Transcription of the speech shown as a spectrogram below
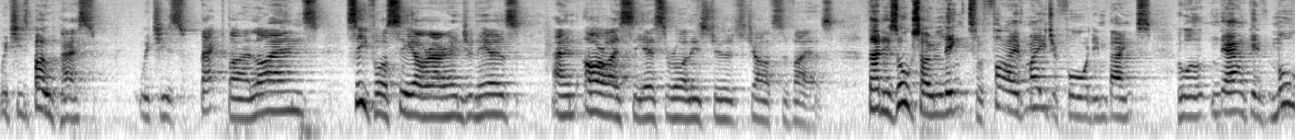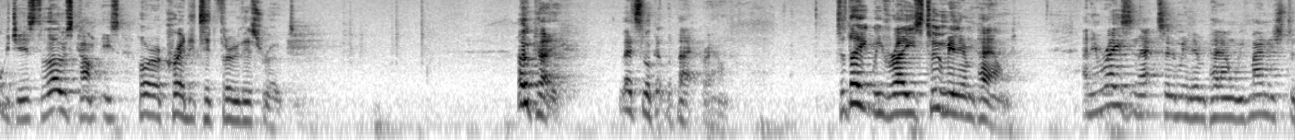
which is BOPAS, which is backed by Alliance, C4C are our engineers, and RICS, Royal Institute of Chartered Surveyors. That is also linked to five major forwarding banks who will now give mortgages to those companies who are accredited through this route. Okay, let's look at the background. To date, we've raised £2 million. And in raising that £2 million, we've managed to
